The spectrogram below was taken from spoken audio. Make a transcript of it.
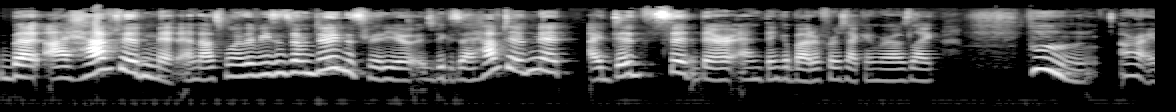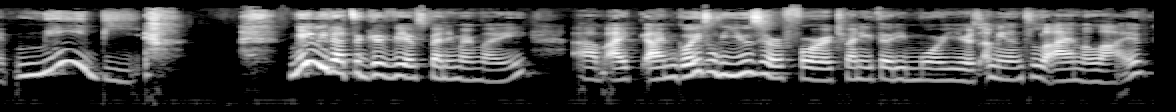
But I have to admit, and that's one of the reasons I'm doing this video, is because I have to admit, I did sit there and think about it for a second where I was like, hmm, all right, maybe, maybe that's a good way of spending my money. Um, I, I'm going to use her for 20, 30 more years, I mean, until I am alive.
